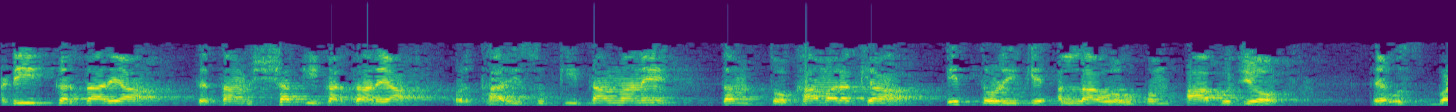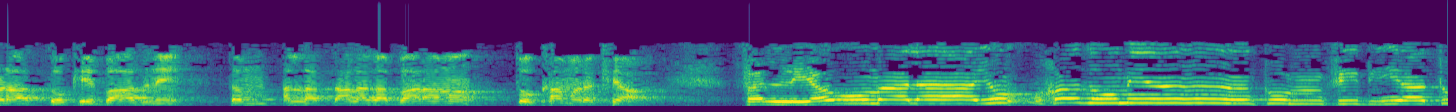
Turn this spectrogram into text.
اڈیق کرتا رہا تے تم شک ہی کرتا رہا اور تھاری سکی تانگا نے تم تو کھاما رکھیا، اس توڑی کے اللہ وہ حکم آ پجیو۔ تے اس بڑا توکھے باز نے تم اللہ تعالیٰ کا بارہ ماں تو کھاما رکھیا۔ فاليوم لا يؤخذ منكم فدية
